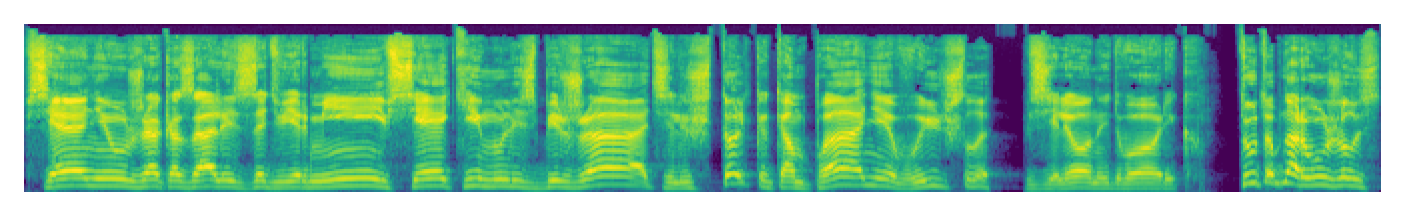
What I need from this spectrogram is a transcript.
Все они уже оказались за дверьми, и все кинулись бежать, лишь только компания вышла в зеленый дворик. Тут обнаружилось,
